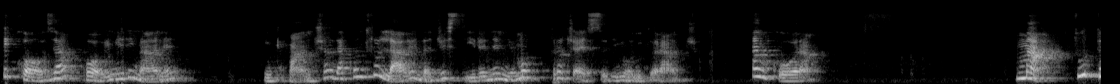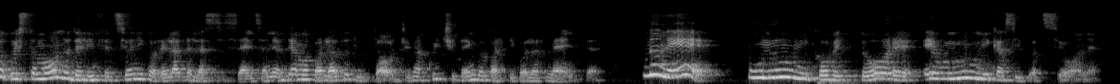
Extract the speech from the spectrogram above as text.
E cosa poi mi rimane in pancia da controllare e da gestire nel mio processo di monitoraggio. Ancora, ma tutto questo mondo delle infezioni correlate all'assistenza, ne abbiamo parlato tutt'oggi, ma qui ci tengo particolarmente, non è un unico vettore e un'unica situazione.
